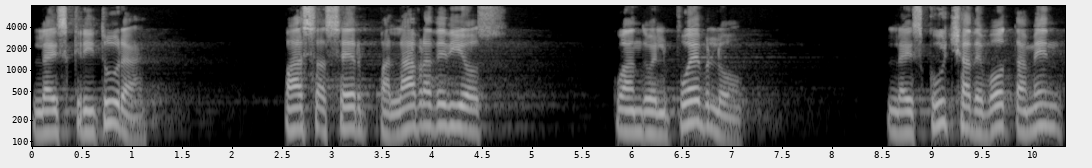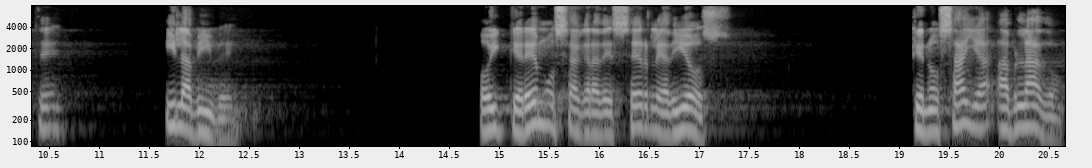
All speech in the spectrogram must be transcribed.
La escritura pasa a ser palabra de Dios cuando el pueblo la escucha devotamente y la vive. Hoy queremos agradecerle a Dios que nos haya hablado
